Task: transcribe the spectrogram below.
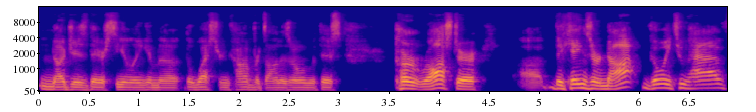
nudges their ceiling in the the Western Conference on his own with this current roster. Uh, the Kings are not going to have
